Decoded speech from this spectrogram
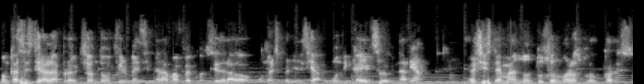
Aunque asistir a la proyección de un filme en Cinerama fue considerado una experiencia única y extraordinaria, el sistema no entusiasmó a los productores.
